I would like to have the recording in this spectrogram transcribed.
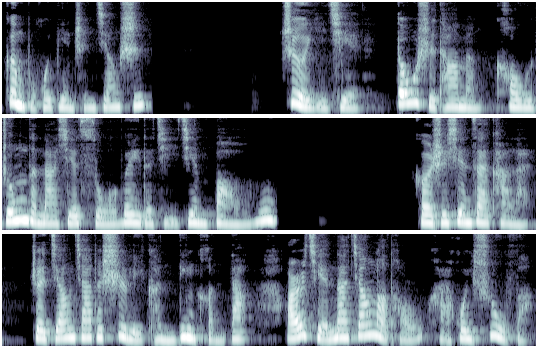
更不会变成僵尸。这一切都是他们口中的那些所谓的几件宝物。可是现在看来，这江家的势力肯定很大，而且那江老头还会术法。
